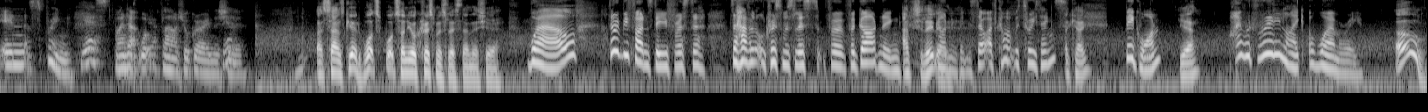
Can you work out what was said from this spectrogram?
in spring. yes Find out what Yeah. flowers you're growing this Yeah. year. That sounds good. What's what's on your Christmas list then this year? Well, that would be fun, Steve, for us to, to have a little Christmas list for, for gardening. Absolutely. Gardening things. So I've come up with three things. Okay. Big one, Yeah. I would really like a wormery. Oh,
